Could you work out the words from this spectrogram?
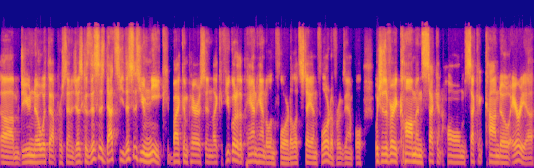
Um, do you know what that percentage is? Because this is that's this is unique by comparison. Like if you go to the panhandle in Florida, let's stay in Florida, for example, which is a very common second home, second condo area,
